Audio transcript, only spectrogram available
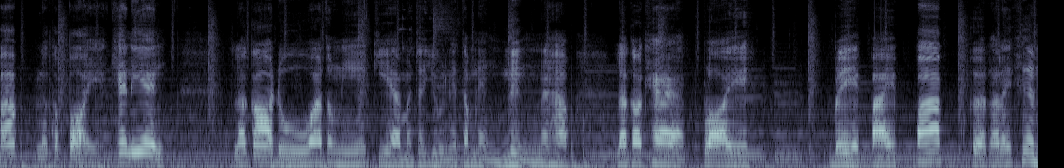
ปั๊บแล้วก็ปล่อยแค่นี้เอง แล้วก็ดูว่าตรงนี้เกียร์มันจะอยู่ในตำแหน่งหนึ่งนะครับ แล้วก็แค่ปล่อยเบรกไปปั๊บเกิดอะไรขึ้น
